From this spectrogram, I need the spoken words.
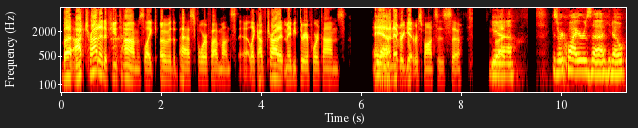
but i've tried it a few times like over the past four or five months Uh, like i've tried it maybe three or four times and Yeah. i never get responses so yeah, because it requires uh, you know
